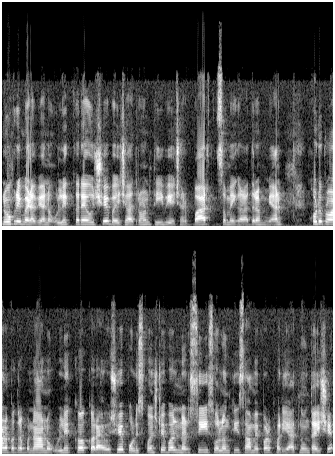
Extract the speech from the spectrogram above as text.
નોકરી મેળવ્યાનો ઉલ્લેખ કરાયો છે. બે હજાર ત્રણથી બે હજાર બાર સમયગાળા દરમિયાન ખોટું પ્રમાણપત્ર બનાવવાનો ઉલ્લેખ કરાયો છે. પોલીસ કોન્સ્ટેબલ નરસિંહ સોલંકી સામે પણ ફરિયાદ નોંધાઈ છે.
